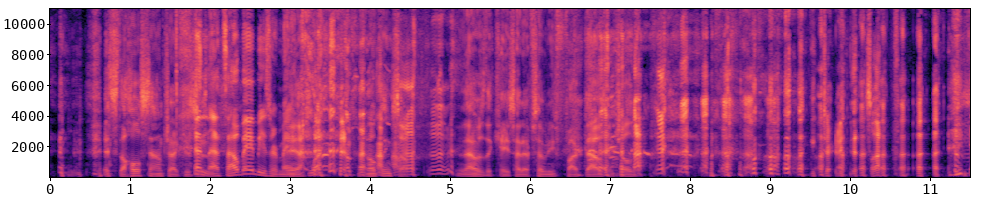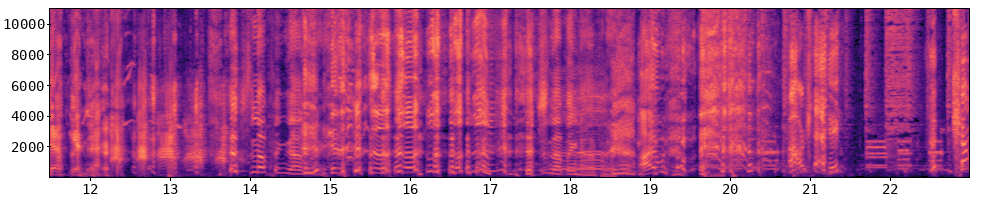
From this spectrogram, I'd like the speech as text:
It's the whole soundtrack. Is and that's how babies are made. yeah. I don't think so. If that was the case. I'd have seventy-five thousand children. Turning this up. yeah, yeah. There's nothing happening. There's nothing happening. I, Okay. Come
